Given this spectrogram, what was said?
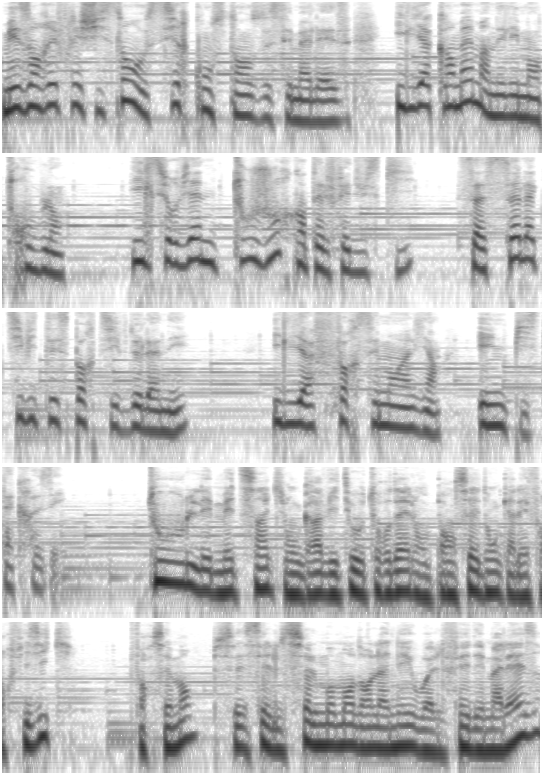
Mais en réfléchissant aux circonstances de ces malaises, il y a quand même un élément troublant. Ils surviennent toujours quand elle fait du ski, sa seule activité sportive de l'année. Il y a forcément un lien et une piste à creuser. Tous les médecins qui ont gravité autour d'elle ont pensé donc à l'effort physique, forcément. C'est le seul moment dans l'année où elle fait des malaises.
